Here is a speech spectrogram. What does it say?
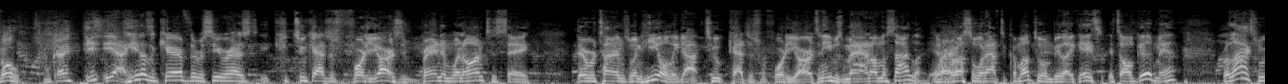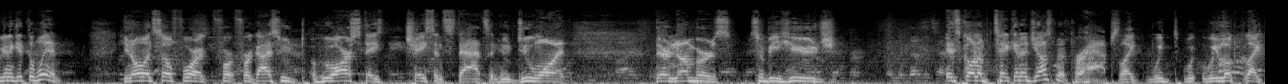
Oh, okay. He, yeah, he doesn't care if the receiver has two catches for 40 yards. Brandon went on to say there were times when he only got two catches for 40 yards, and he was mad on the sideline. And Right. Russell would have to come up to him and be like, "Hey, it's, it's all good, man. Relax. We're going to get the win." You know, and so for for for guys who who are stay chasing stats and who do want their numbers to be huge, it's going to take an adjustment, perhaps. Like we, we we look like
